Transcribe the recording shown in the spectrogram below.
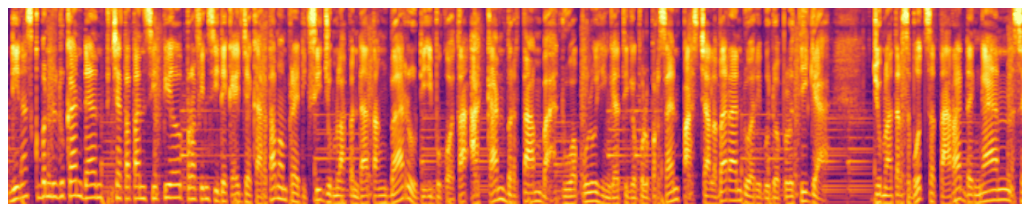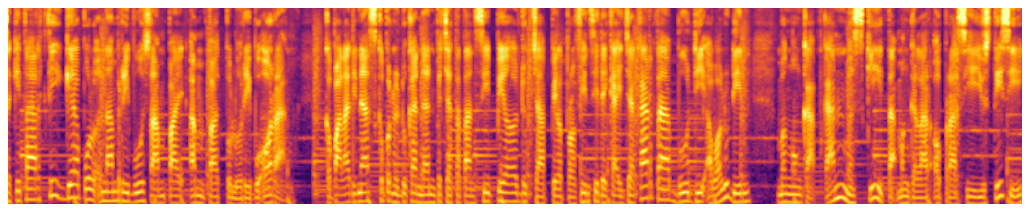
Dinas Kependudukan dan Pencatatan Sipil Provinsi DKI Jakarta memprediksi jumlah pendatang baru di ibu kota akan bertambah 20 hingga 30 persen pasca Lebaran 2023. Jumlah tersebut setara dengan sekitar 36.000 sampai 40.000 orang. Kepala Dinas Kependudukan dan Pencatatan Sipil Dukcapil Provinsi DKI Jakarta Budi Awaludin mengungkapkan meski tak menggelar operasi justisi,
